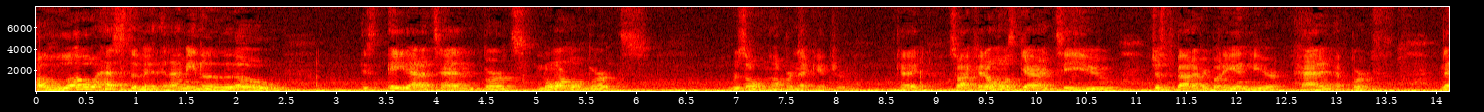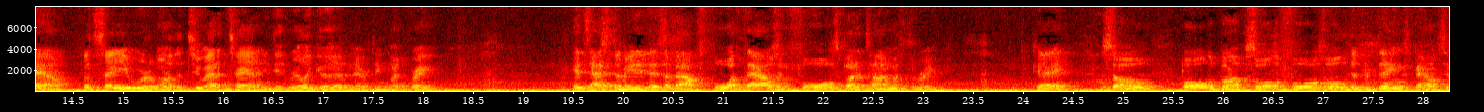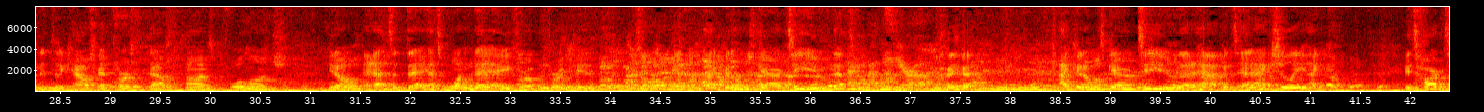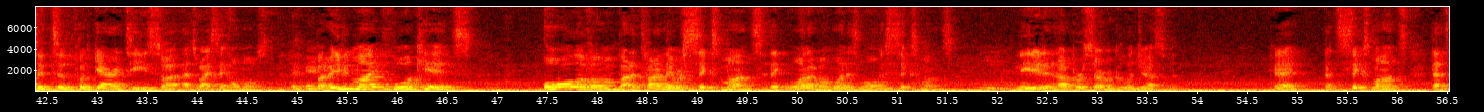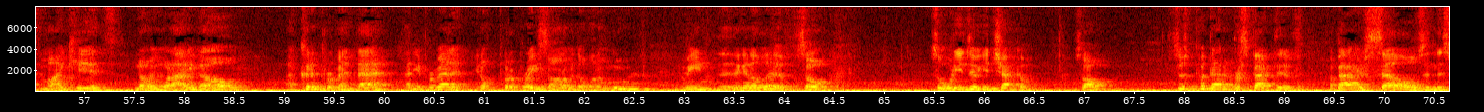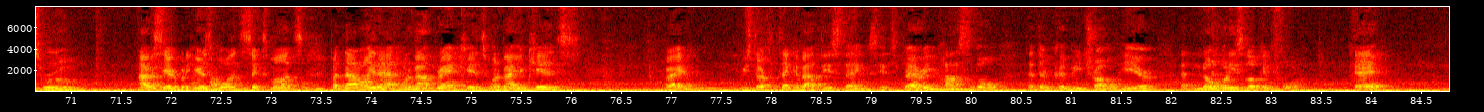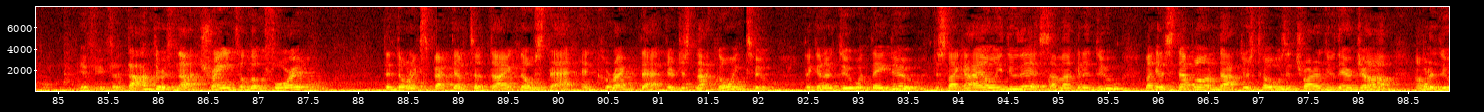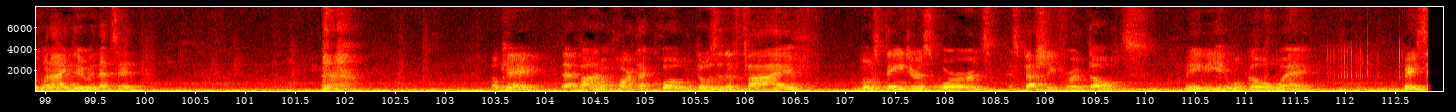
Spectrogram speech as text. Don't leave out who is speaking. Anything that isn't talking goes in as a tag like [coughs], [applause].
Speaker 1: A low estimate, and I mean low, is eight out of 10 births, normal births, result in upper neck injury. Okay? So I could almost guarantee you just about everybody in here had it at birth. Now, let's say you were one of the two out of 10 and you did really good and everything went great. It's estimated there's about 4,000 falls by the time we're three. Okay? So all the bumps, all the falls, all the different things, bouncing into the couch head first a thousand times before lunch. You know, that's a day, that's one day for a, for a kid. So I mean, I can almost guarantee you that's
Speaker 2: Talking about zero. [laughs]
Speaker 1: I can almost guarantee you that it happens. And actually, I, it's hard to, to put guarantees, so that's why I say almost. But even my four kids, all of them, by the time they were six months, I think one of them went as long as six months, needed an upper cervical adjustment. Okay? That's six months. That's my kids, knowing what I know. I couldn't prevent that. How do you prevent it? You don't put a brace on them and don't let them move. I mean, they're going to live. So, so what do you do? You check them. So just put that in perspective about yourselves in this room. Obviously, everybody here is more than six months. But not only that, what about grandkids? What about your kids? Right? We start to think about these things. It's very possible that there could be trouble here that nobody's looking for. Okay? If, if a doctor is not trained to look for it, then don't expect them to diagnose that and correct that. They're just not going to. They're going to do what they do. Just like I only do this. I'm not going to do, I'm not going to step on doctors' toes and try to do their job. I'm going to do what I do, and that's it. [coughs] okay, that bottom part, that quote, those are the five most dangerous words, especially for adults. Maybe it will go away. Basically,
